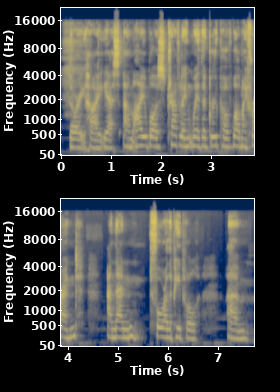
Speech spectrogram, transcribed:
Sorry, hi, yes. Um, I was traveling with a group of, well, my friend, and then four other people um,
